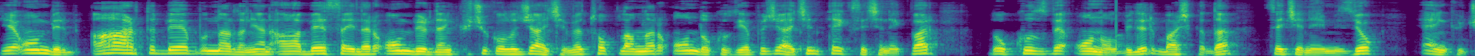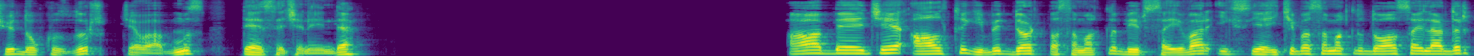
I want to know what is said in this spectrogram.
C 11 A artı B bunlardan yani A B sayıları 11'den küçük olacağı için ve toplamları 19 yapacağı için tek seçenek var. 9 ve 10 olabilir. Başka da seçeneğimiz yok. En küçüğü 9'dur. Cevabımız D seçeneğinde. ABC 6 gibi 4 basamaklı bir sayı var. X, Y 2 basamaklı doğal sayılardır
